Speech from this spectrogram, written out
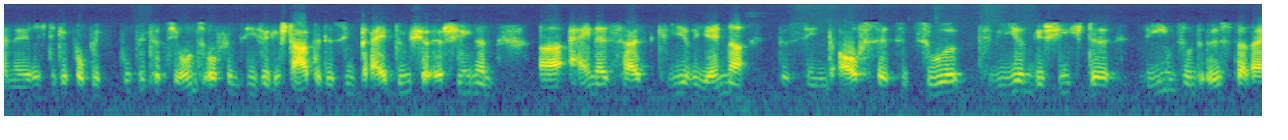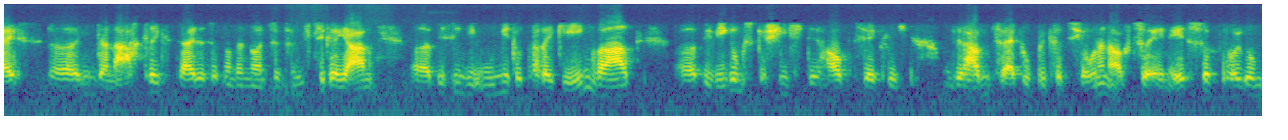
eine richtige Publikationsoffensive gestartet. Es sind drei Bücher erschienen. Äh, eines heißt Queer Vienna. Das sind Aufsätze zur queeren Geschichte Wiens und Österreichs äh, in der Nachkriegszeit, also von den 1950er Jahren äh, bis in die unmittelbare Gegenwart, äh, Bewegungsgeschichte hauptsächlich. Und wir haben zwei Publikationen auch zur NS-Verfolgung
